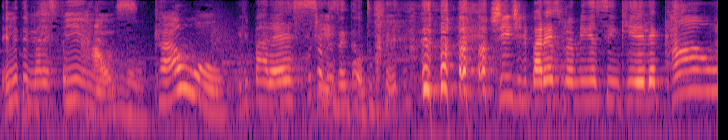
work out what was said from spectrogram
ele teve parece tão filhos. calmo. Calmo? Ele parece. Vou te apresentar o Tufi. Gente, ele parece pra mim assim que ele é calmo.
